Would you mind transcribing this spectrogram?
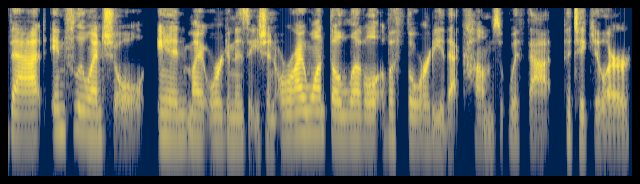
that influential in my organization? Or I want the level of authority that comes with that particular,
